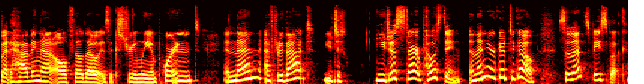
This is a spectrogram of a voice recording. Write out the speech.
But having that all filled out is extremely important. And then after that, you just you just start posting and then you're good to go. So that's Facebook.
